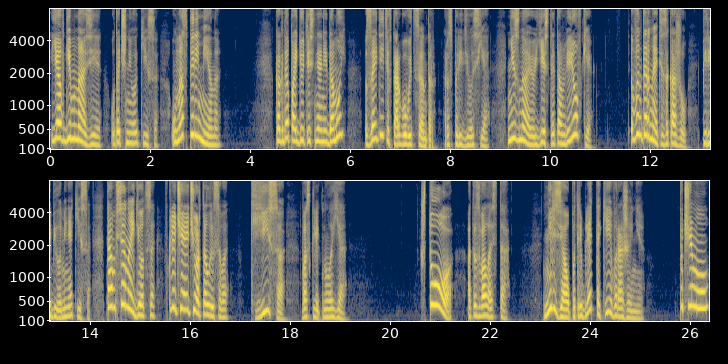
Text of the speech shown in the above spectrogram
«Я в гимназии», — уточнила киса. «У нас перемена». «Когда пойдете с няней домой, зайдите в торговый центр», — распорядилась я. «Не знаю, есть ли там веревки». «В интернете закажу», — перебила меня киса. «Там все найдется, включая черта лысого». «Киса!» — воскликнула я. «Что?» — отозвалась та. «Нельзя употреблять такие выражения». «Почему?»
